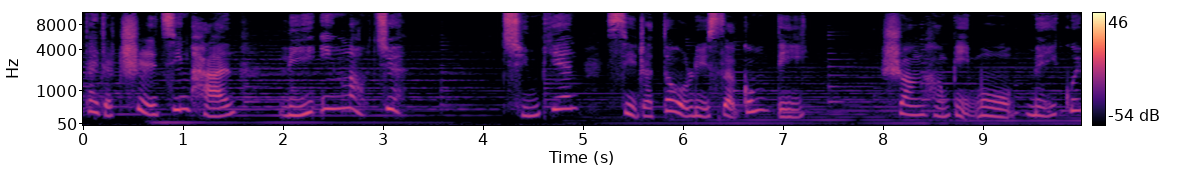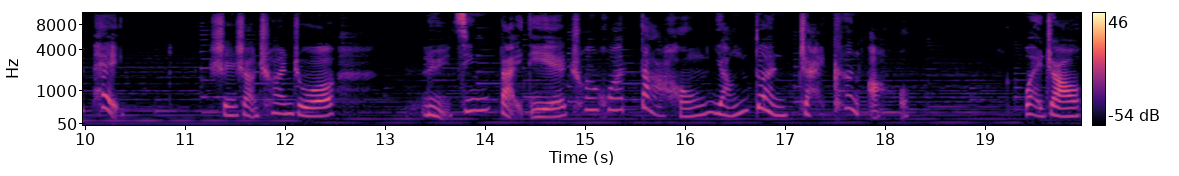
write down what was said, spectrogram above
戴着赤金盘梨缨烙卷。裙边系着豆绿色宫笛，双横笔目玫瑰佩，身上穿着缕金百蝶穿花大红洋缎窄裉袄，外罩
